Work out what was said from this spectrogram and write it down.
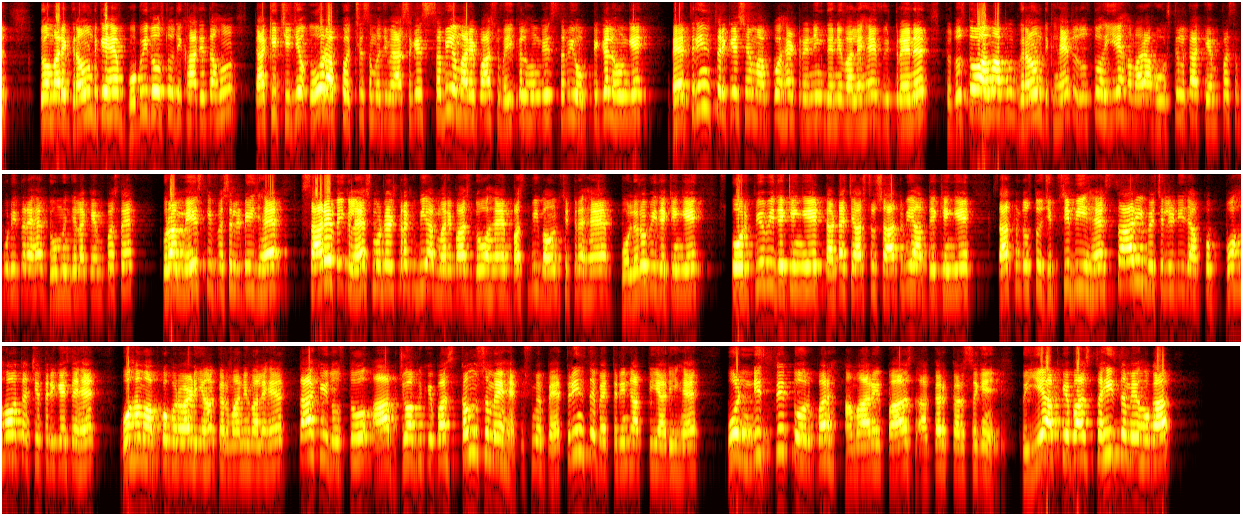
जो हमारे ग्राउंड के हैं, वो भी दोस्तों दिखा देता हूँ, ताकि चीज़ें और आपको अच्छे समझ में आ सके। सभी हमारे पास व्हीकल होंगे, सभी ऑप्टिकल होंगे। बेहतरीन तरीके से हम आपको है ट्रेनिंग देने वाले हैं वी ट्रेनर तो दोस्तों, हम आपको ग्राउंड दिखाएँ। तो दोस्तों, ये हमारा हॉस्टल का कैंपस पूरी तरह है, दो मंजिला कैंपस है, पूरा मेस की फैसिलिटीज़ है। सारे व्हीकल है मॉडल ट्रक भी हमारे पास दो है बस भी बाउंड सीटर है बोलेरो भी देखेंगे। स्कॉर्पियो भी देखेंगे टाटा 407 भी आप देखेंगे। साथ में दोस्तों जिप्सी भी है, सारी फैसिलिटीज़ आपको बहुत अच्छे तरीके से है, वो हम आपको प्रोवाइड यहाँ करवाने वाले हैं, ताकि दोस्तों, आप जो आपके पास कम समय है, उसमें बेहतरीन से बेहतरीन आप तैयारी है, वो निश्चित तौर पर हमारे पास आकर कर सकें। तो ये आपके पास सही समय होगा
